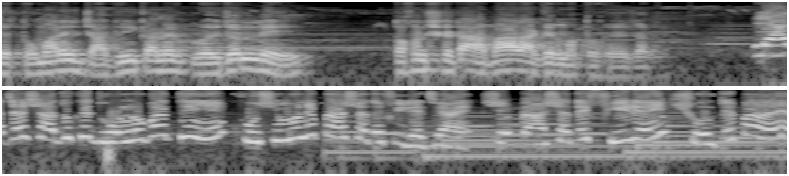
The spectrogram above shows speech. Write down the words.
যে তোমার এই জাদুই কানের প্রয়োজন নেই তখন সেটা আবার আগের মতো হয়ে যাবে। রাজা সাধুকে ধন্যবাদ দিয়ে খুশি মনে প্রাসাদে ফিরে যায়। সে প্রাসাদে ফিরেই শুনতে পায়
